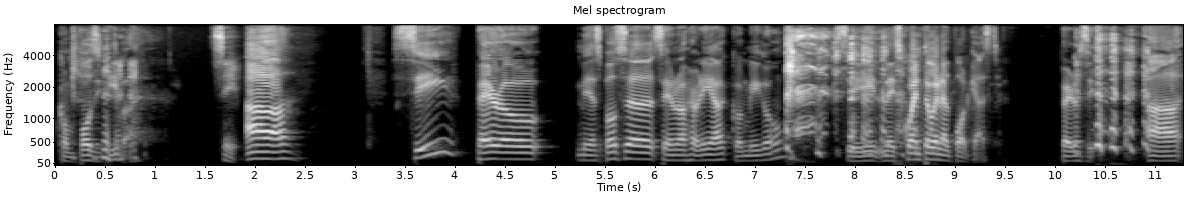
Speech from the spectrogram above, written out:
como positiva. Sí. Ah, sí, pero mi esposa se enojaría conmigo si les cuento en el podcast. Pero sí. Ah,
